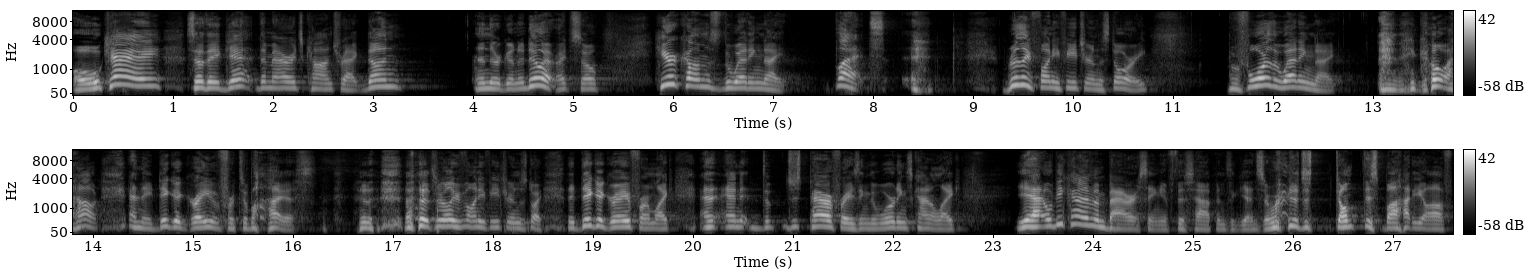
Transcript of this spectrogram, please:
Okay. So they get the marriage contract done and they're going to do it, right? So here comes the wedding night. But really funny feature in the story, before the wedding night, they go out and they dig a grave for Tobias. it's a really funny feature in the story. They dig a grave for him, like, and, and the, just paraphrasing, the wording's kind of like, yeah, it would be kind of embarrassing if this happens again. So we're to just dump this body off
